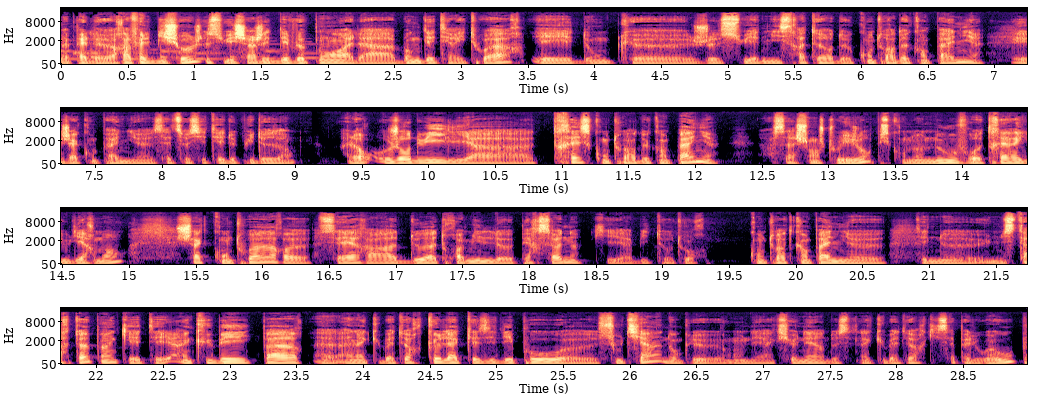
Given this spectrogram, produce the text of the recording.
m'appelle Raphaël Bichot, je suis chargé de développement à la Banque des Territoires et donc euh, je suis administrateur de comptoir de campagne et j'accompagne cette société depuis deux ans. Alors aujourd'hui, il y a 13 comptoirs de campagne. ça change tous les jours puisqu'on en ouvre très régulièrement. Chaque comptoir euh, sert à 2 à 3 000 personnes qui habitent autour comptoir de campagne, euh, c'est une, start-up hein, qui a été incubée par euh, un incubateur que la Caisse des dépôts euh, soutient. Donc, on est actionnaire de cet incubateur qui s'appelle WAOUP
